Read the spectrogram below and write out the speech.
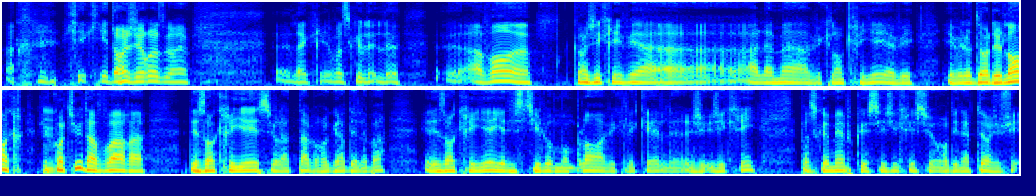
qui, qui, est dangereuse quand même. Euh, parce que le, euh, avant, euh, quand j'écrivais à, la main avec l'encrier, il y avait, l'odeur de l'encre. Je hmm. continue d'avoir des encriers sur la table, regardez là-bas. Et les encriers, il y a des stylos Mont Blanc avec lesquels j'écris. Parce que même que si j'écris sur ordinateur, je suis,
